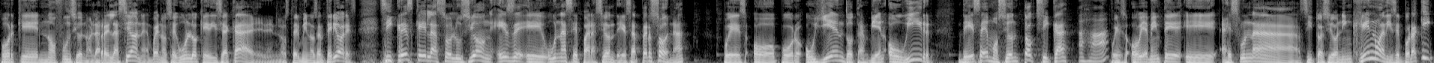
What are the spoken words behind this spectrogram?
porque no funcionó la relación. Bueno, según lo que dice acá en los términos anteriores. Si crees que la solución es eh, una separación de esa persona, pues o por huyendo también o huir de esa emoción tóxica, Ajá. pues obviamente eh, es una situación ingenua, dice por aquí.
